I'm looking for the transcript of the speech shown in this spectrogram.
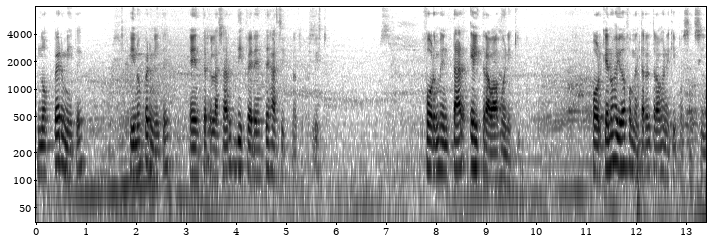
nos permite y nos permite entrelazar diferentes asignaturas. Listo. Fomentar el trabajo en equipo. ¿Por qué nos ayuda a fomentar el trabajo en equipo? Sencillo.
